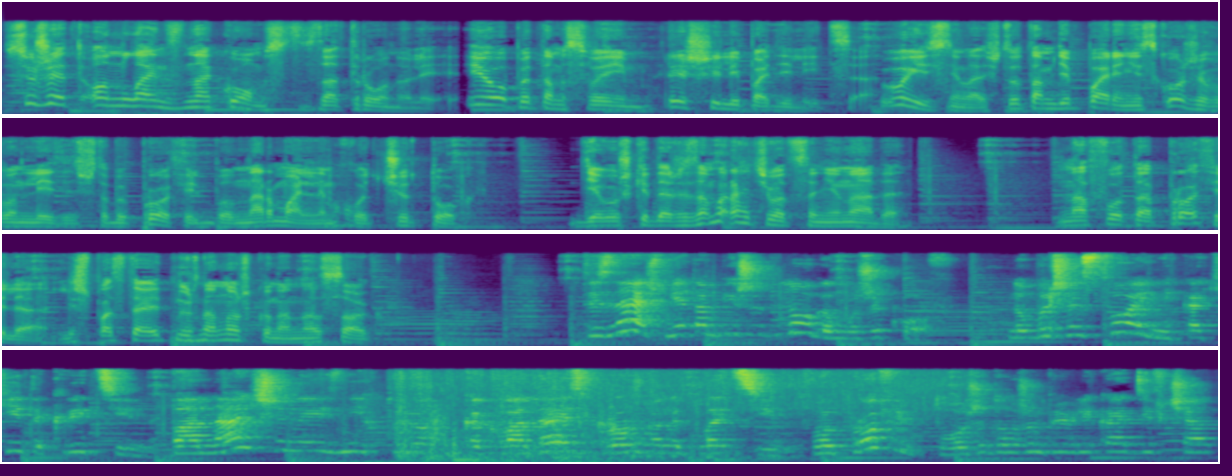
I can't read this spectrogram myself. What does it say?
сюжет онлайн-знакомств затронули и опытом своим решили поделиться. Выяснилось, что там, где парень из кожи вон лезет, чтобы профиль был нормальным хоть чуток, девушке даже заморачиваться не надо. На фото профиля лишь поставить нужно ножку на носок. Ты знаешь, мне там пишут много мужиков, но большинство из них какие-то кретины. Банальщина из них прет, как вода из кровной плотины. Твой профиль тоже должен привлекать девчат.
